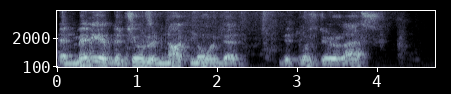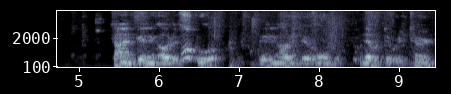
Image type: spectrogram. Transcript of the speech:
And many of the children not knowing that it was their last time getting out of school, getting out of their home, never to return.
